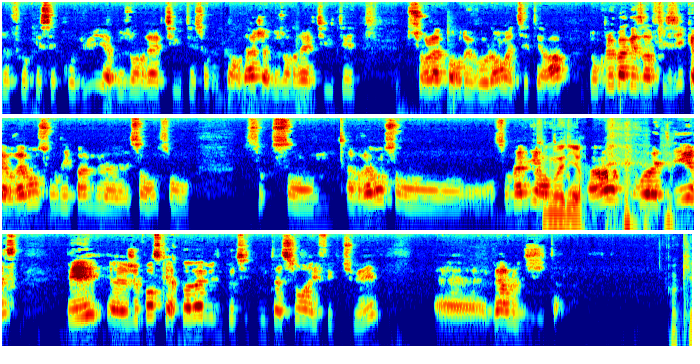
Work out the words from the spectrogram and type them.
de floquer ses produits, a besoin de réactivité sur le cordage, a besoin de réactivité sur l'apport de volant, etc. Donc le magasin physique a vraiment son épingle, son, son, son, a vraiment son, son avenir en commun, dire. on dire. Et euh, je pense qu'il y a quand même une petite mutation à effectuer euh, vers le digital. Ok.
